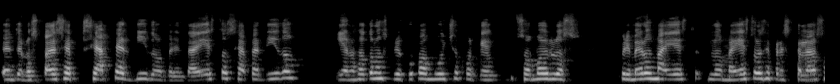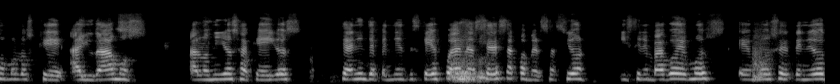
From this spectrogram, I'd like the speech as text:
entre los padres. Se, se ha perdido, Brenda. Esto se ha perdido y a nosotros nos preocupa mucho porque somos los primeros maestros, los maestros de preescolar somos los que ayudamos a los niños a que ellos sean independientes, que ellos puedan hacer esa conversación. Y sin embargo, hemos, hemos tenido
